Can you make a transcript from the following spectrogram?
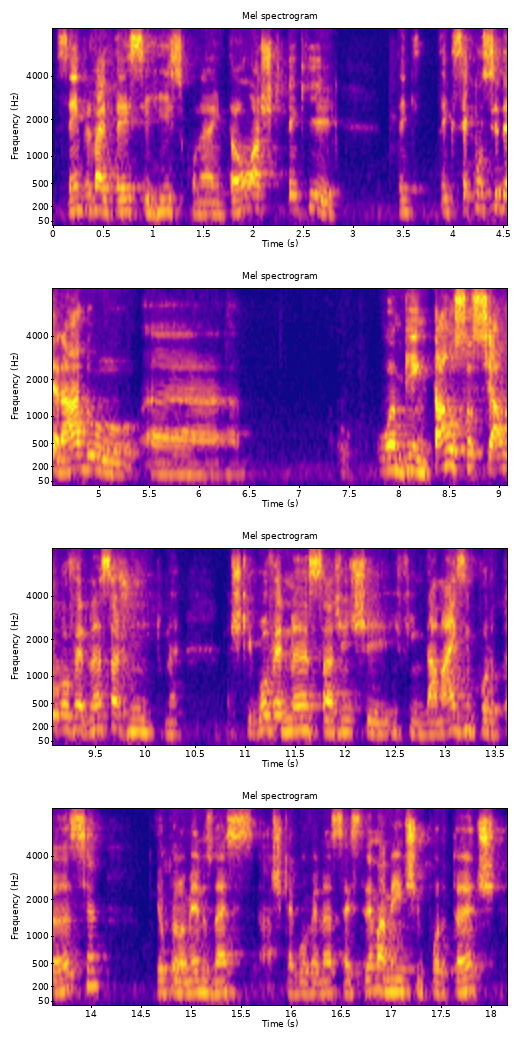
sempre vai ter esse risco, né? Então, acho que tem que tem que, tem que ser considerado uh, o ambiental, o social e governança junto, né? Acho que governança a gente, enfim, dá mais importância. Eu, pelo menos, né, acho que a governança é extremamente importante.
